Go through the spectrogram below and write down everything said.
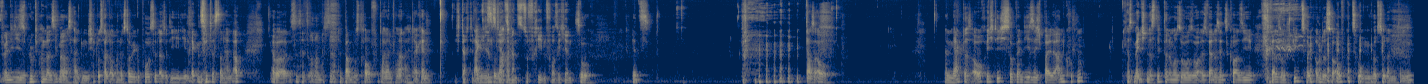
wenn die dieses Blut haben, dann sieht man das halt. Und ich habe das halt auch in der Story gepostet, also die, die lecken sich das dann halt ab. Aber es ist jetzt auch noch ein bisschen auf dem Bambus drauf, daran kann man halt erkennen. Ich dachte, Da der ging's grinst zur jetzt Sache. ganz zufrieden vor sich hin. So, jetzt. das auch. Man merkt das auch richtig, so wenn die sich beide angucken. Das Männchen, das liegt dann immer so, so als wäre das jetzt quasi, als wäre das so ein Spielzeugauto, das so aufgezogen wird. So dann, dann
